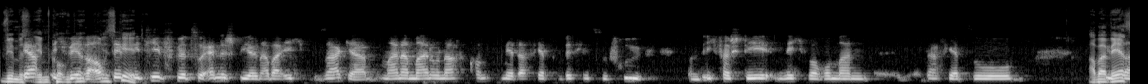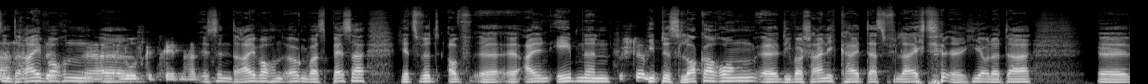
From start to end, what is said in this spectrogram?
wir müssen ja, eben gucken, ich wäre wie, auch definitiv geht. für zu Ende spielen, aber ich sag ja, meiner Meinung nach kommt mir das jetzt ein bisschen zu früh. Und ich verstehe nicht, warum man das jetzt so aber wer es in drei Wochen äh, äh, losgetreten hat. Ist in drei Wochen irgendwas besser. Jetzt wird auf äh, äh allen Ebenen Bestimmt. gibt es Lockerungen. Äh, die Wahrscheinlichkeit, dass vielleicht äh, hier oder da äh,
